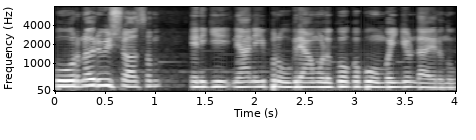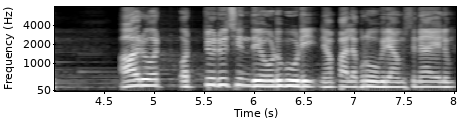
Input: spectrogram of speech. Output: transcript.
പൂർണ ഒരു വിശ്വാസം എനിക്ക് ഞാൻ ഈ പ്രോഗ്രാമുകൾക്കൊക്കെ പോകുമ്പോൾ എനിക്ക് ഉണ്ടായിരുന്നു ആ ഒരു ഒറ്റ- ഒറ്റൊരു ചിന്തയോടുകൂടി ഞാൻ പല പ്രോഗ്രാംസിനായാലും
